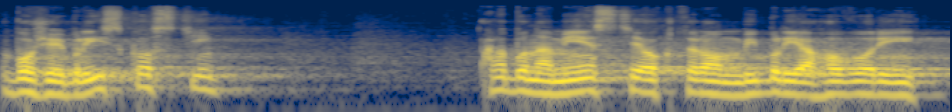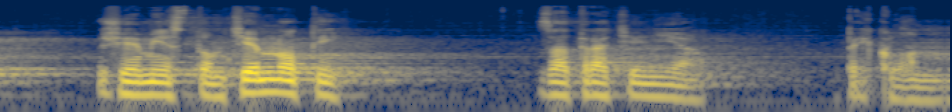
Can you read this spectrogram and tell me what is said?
V Božej blízkosti? Alebo na mieste, o ktorom Biblia hovorí, že je miestom temnoty, zatratenia, peklom.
